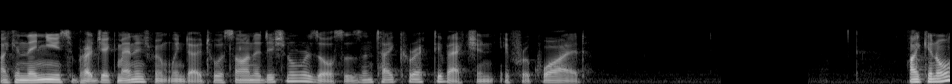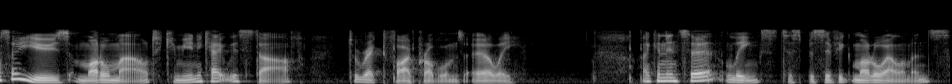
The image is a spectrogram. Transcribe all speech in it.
I can then use the project management window to assign additional resources and take corrective action if required. I can also use Model Mail to communicate with staff to rectify problems early. I can insert links to specific model elements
